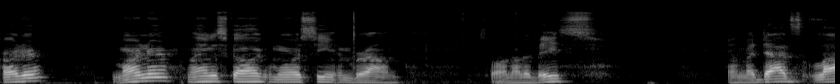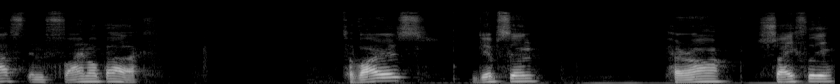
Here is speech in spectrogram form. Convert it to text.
Carter, Marner, Landeskog, Morrissey, and Brown. So another base. And my dad's last and final pack. Tavares, Gibson, Perron, Scheifele,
